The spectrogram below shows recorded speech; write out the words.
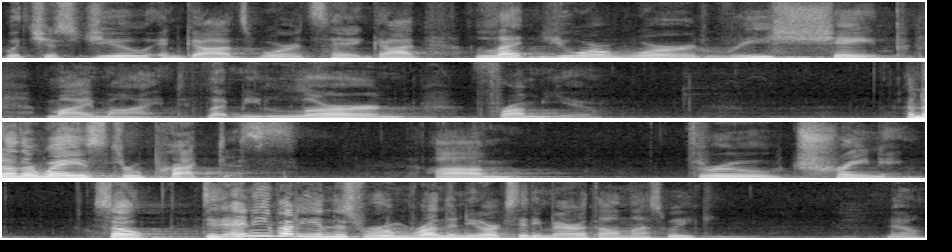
with just you and God's word, saying, God, let your word reshape my mind. Let me learn from you. Another way is through practice. Um, through training. So, did anybody in this room run the New York City Marathon last week? No?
